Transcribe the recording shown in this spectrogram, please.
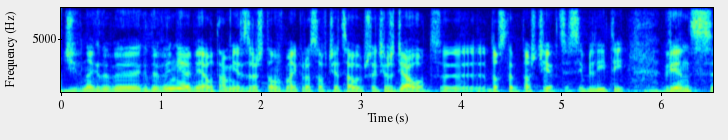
dziwne, gdyby, gdyby nie miał. Tam jest zresztą w Microsoftie cały przecież dział od dostępności, accessibility, więc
